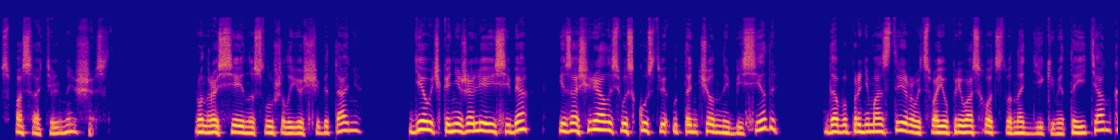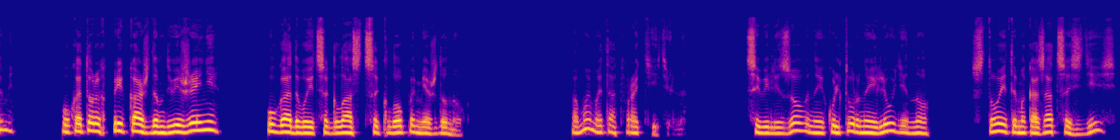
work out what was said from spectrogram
спасательный шест. Он рассеянно слушал ее щебетание. Девочка, не жалея себя, изощрялась в искусстве утонченной беседы, дабы продемонстрировать свое превосходство над дикими таитянками, у которых при каждом движении угадывается глаз циклопа между ног. По-моему, это отвратительно. Цивилизованные, культурные люди, но стоит им оказаться здесь,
